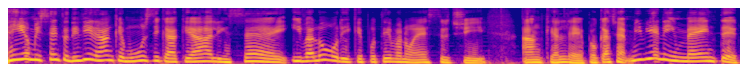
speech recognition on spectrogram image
E io mi sento di dire anche musica che ha in sé i valori che potevano esserci anche all'epoca. Cioè, mi viene in mente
